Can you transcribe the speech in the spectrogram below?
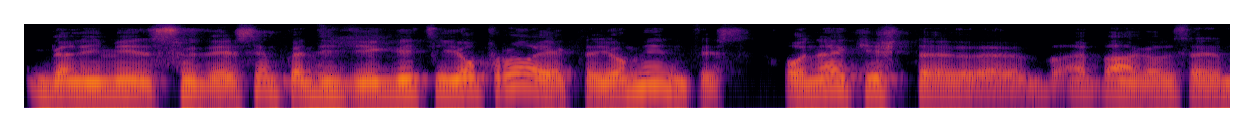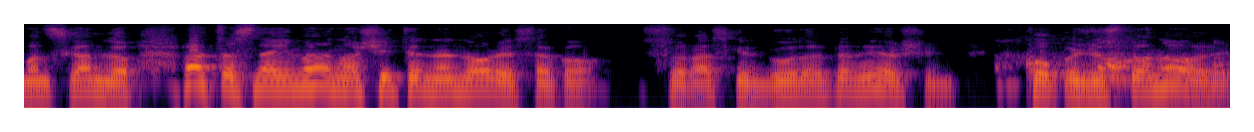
galimybę sudėsim, kad įvykdyti jo projektą, jo mintis, o ne kišti pagal. Man skambino, a tas neįmano, aš šitą nenoriu, sako, suraskit būdą tą viršinti. Popiežius to nori.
